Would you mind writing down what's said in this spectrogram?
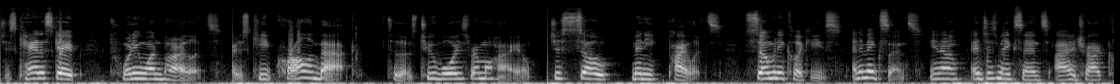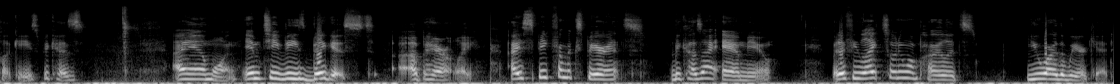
Just can't escape 21 pilots. I just keep crawling back to those two boys from Ohio. Just so many pilots so many clickies. And it makes sense, you know? It just makes sense. I attract clickies because I am one. MTV's biggest, apparently. I speak from experience because I am you. But if you like 21 Pilots, you are the weird kid.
